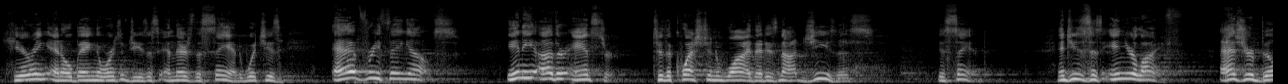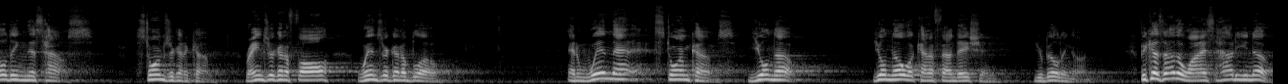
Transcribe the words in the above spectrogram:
hearing and obeying the words of Jesus, and there's the sand, which is everything else. Any other answer to the question why that is not Jesus is sand. And Jesus says, in your life, as you're building this house, storms are going to come, rains are going to fall, winds are going to blow. And when that storm comes, you'll know. You'll know what kind of foundation you're building on. Because otherwise, how do you know?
